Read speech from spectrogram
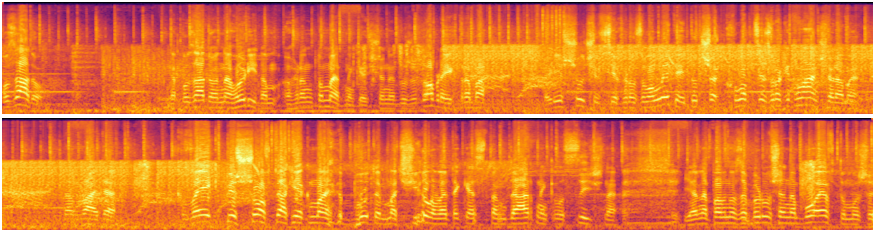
Позаду. Не позаду, а на горі, там гранатометники, що не дуже добре. Їх треба рішуче всіх розвалити. І тут ще хлопці з рокет-ланчерами. Давайте. Квейк пішов так, як має бути. Мачілове таке стандартне, класичне. Я напевно заберу ще набоїв, тому що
